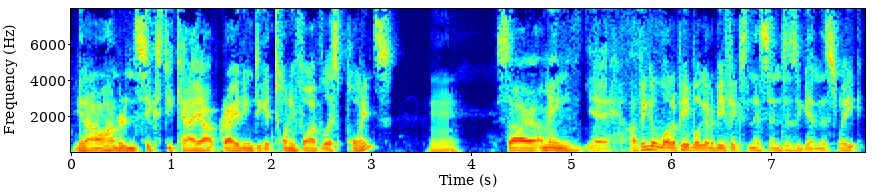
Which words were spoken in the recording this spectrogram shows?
you know, 160K upgrading to get 25 less points. Mm. So, I mean, yeah, I think a lot of people are going to be fixing their centers again this week.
